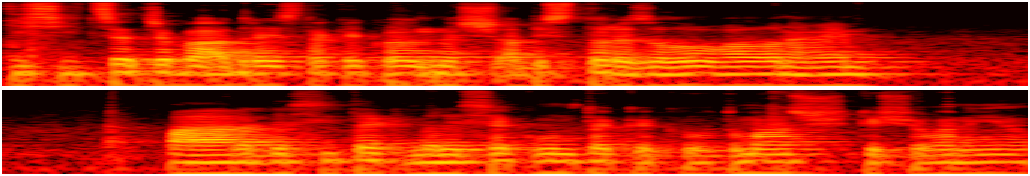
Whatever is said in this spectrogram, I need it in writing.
tisíce třeba adres, tak jako než abys to rezolvovalo, nevím, pár desítek milisekund, tak jako to máš kešovaný. Uh,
